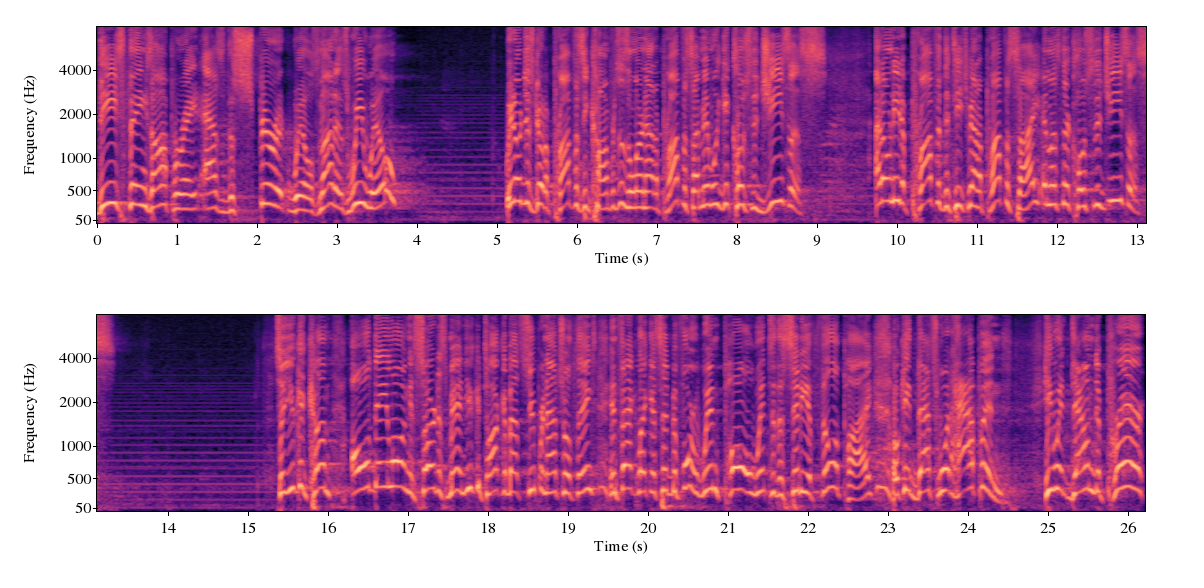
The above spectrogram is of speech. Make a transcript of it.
these things operate as the Spirit wills, not as we will. We don't just go to prophecy conferences and learn how to prophesy. Man, we get close to Jesus. I don't need a prophet to teach me how to prophesy unless they're close to Jesus. You could come all day long in Sardis, man, you could talk about supernatural things. In fact, like I said before, when Paul went to the city of Philippi, okay, that's what happened. He went down to prayer,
